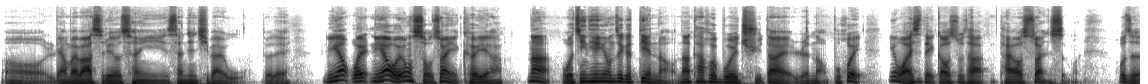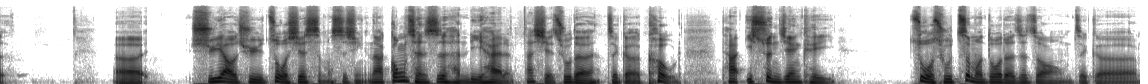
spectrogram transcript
哦两百八十六乘以三千七百五，对不对？你要我你要我用手算也可以啊。那我今天用这个电脑，那它会不会取代人脑？不会，因为我还是得告诉他他要算什么，或者呃需要去做些什么事情。那工程师很厉害的，他写出的这个 code，他一瞬间可以做出这么多的这种这个。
